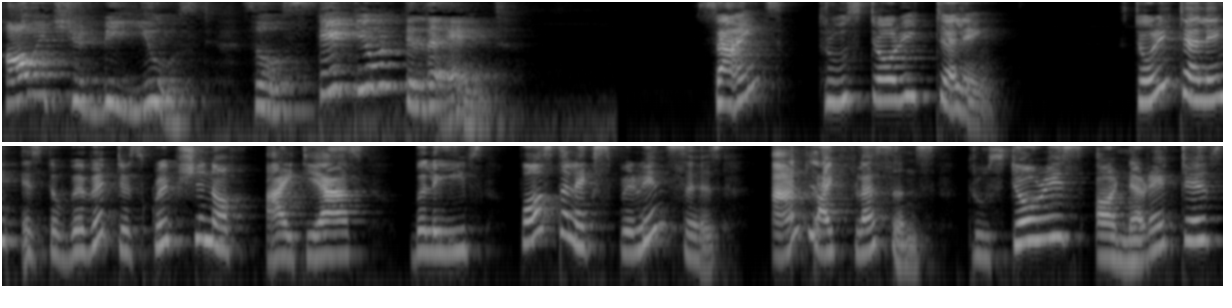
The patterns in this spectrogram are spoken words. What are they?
how it should be used. So stay tuned till the end. Science through storytelling. Storytelling is the vivid description of ideas, beliefs, personal experiences, and life lessons through stories or narratives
